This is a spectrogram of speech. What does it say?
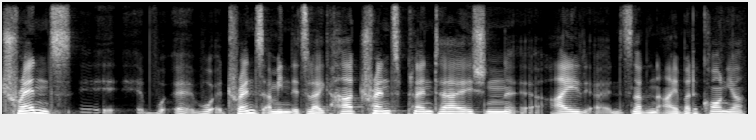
trends. Trends. I mean, it's like heart transplantation. Eye. It's not an eye, but a cornea.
